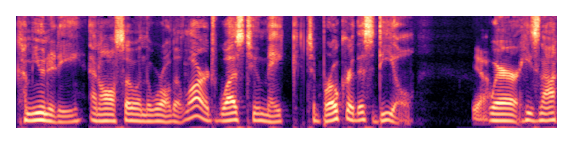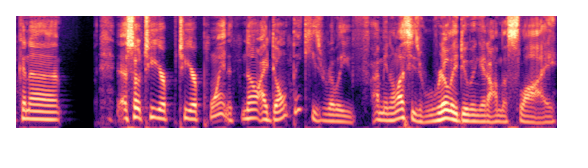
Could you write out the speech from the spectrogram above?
community and also in the world at large, was to make to broker this deal, Yeah. where he's not gonna. So to your to your point, no, I don't think he's really. I mean, unless he's really doing it on the sly,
